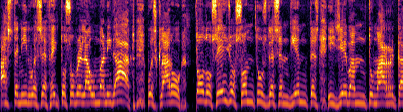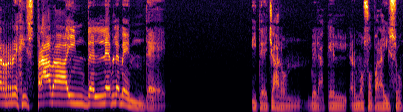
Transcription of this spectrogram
Has tenido ese efecto sobre la humanidad, pues claro, todos ellos son tus descendientes y llevan tu marca registrada indeleblemente. Y te echaron de aquel hermoso paraíso.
